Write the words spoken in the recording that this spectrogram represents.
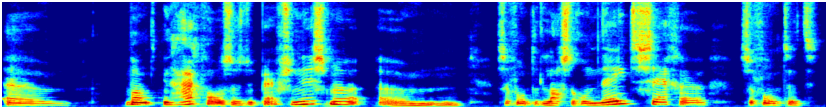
Um, want in haar geval is het de perfectionisme. Um, ze vond het lastig om nee te zeggen. Ze vond het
